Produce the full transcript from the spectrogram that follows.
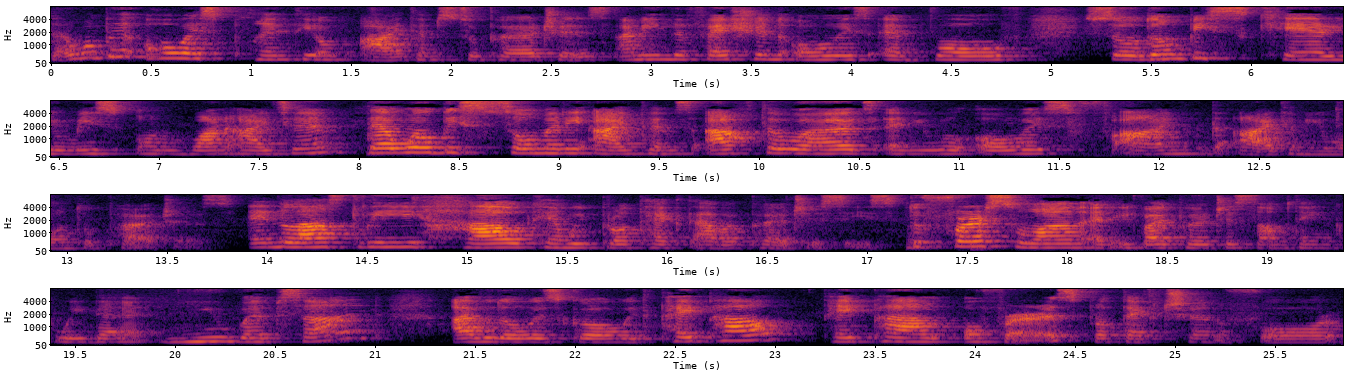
There will be always plenty of items to purchase. I mean, the fashion always evolve, so don't be scared you miss on one item. There will be so many items afterwards and you will always find the item you want to purchase. And lastly, how can we protect our purchases? The first one, and if I purchase something with a new website, I would always go with PayPal. PayPal offers protection for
